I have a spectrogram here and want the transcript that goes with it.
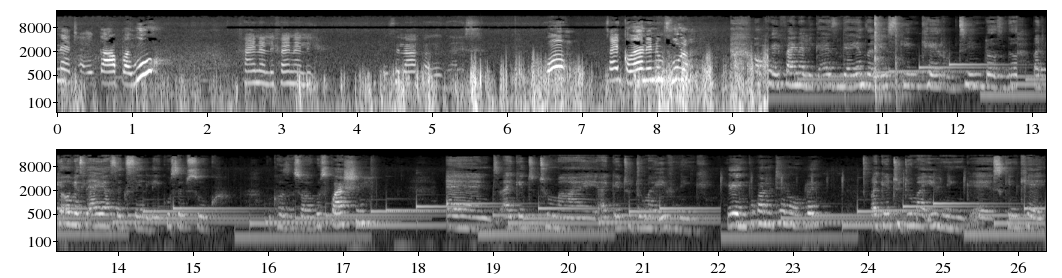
kuyanetha ekapa wu finally finally. Isilapha ke guys. wo sayigqibana nini imvula okay finally guys. Ndiyayenza le skin care routine nto zinto but ke obviously ayiyasekuseni le kusebusuku because ndisuka kwiskwashi and i get to do my i get to do my evening. Hey mpukana theni ngokule i get to do my evening uh, skin care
